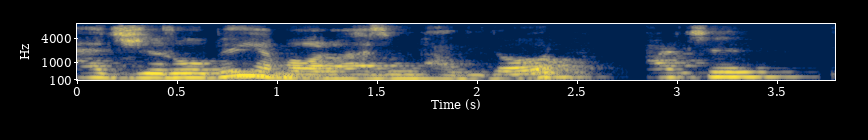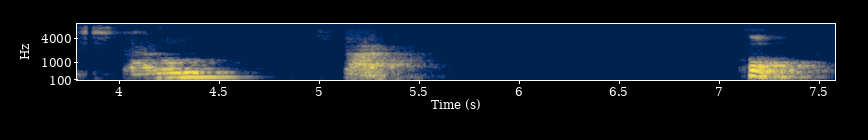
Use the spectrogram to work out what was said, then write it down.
تجربه ما را از اون پدیدار هرچه بیشتر و بیشتر خب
